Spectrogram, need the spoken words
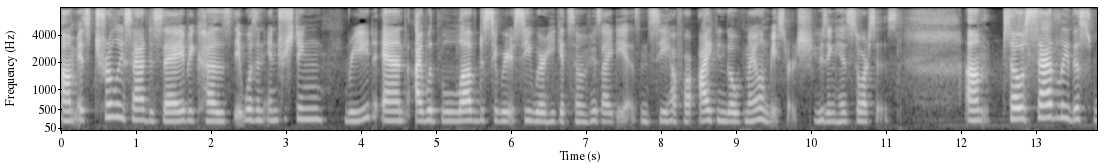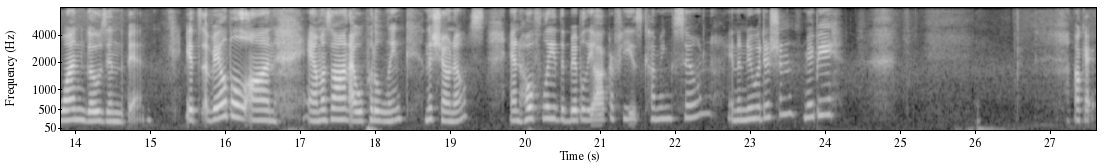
Um, it's truly sad to say because it was an interesting read, and I would love to see where, he gets some of his ideas and see how far I can go with my own research using his sources. Um, so sadly, this one goes in the bin. It's available on Amazon. I will put a link in the show notes, and hopefully, the bibliography is coming soon in a new edition, maybe. Okay,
